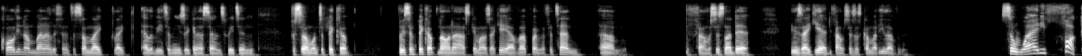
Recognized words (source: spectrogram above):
Call the number and listen to some like like elevator music in a sense, waiting for someone to pick up. Person pick up now and I ask him, I was like, Hey, I have an appointment for 10. Um, the pharmacist's not there. He was like, Yeah, the pharmacist has come at 11. So why the fuck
